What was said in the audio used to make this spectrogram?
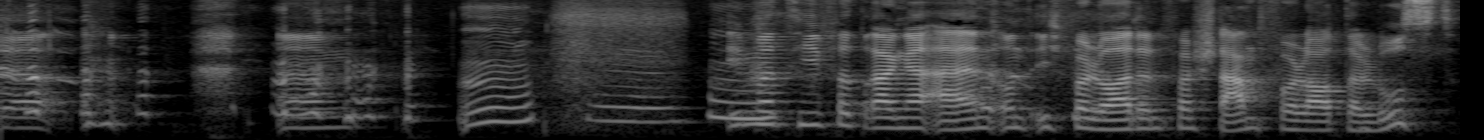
Ja. ähm, immer tiefer drang er ein und ich verlor den Verstand vor lauter Lust.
